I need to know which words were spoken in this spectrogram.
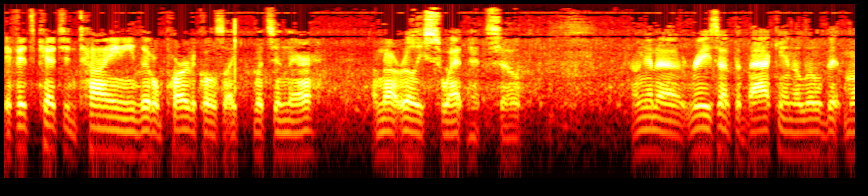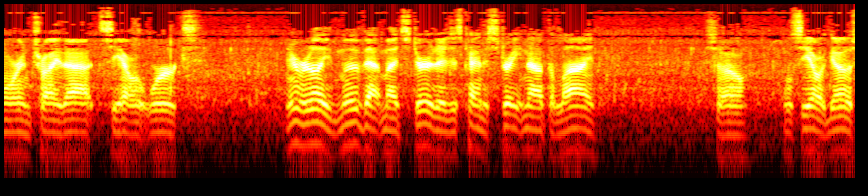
if it's catching tiny little particles like what's in there, I'm not really sweating it. So I'm to raise up the back end a little bit more and try that, see how it works. Didn't really move that much dirt. I just kind of straightened out the line. So we'll see how it goes.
